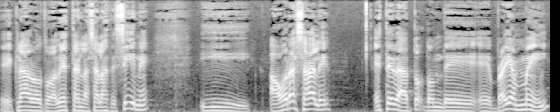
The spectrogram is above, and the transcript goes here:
eh, claro, todavía está en las salas de cine, y ahora sale este dato donde eh, Brian May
